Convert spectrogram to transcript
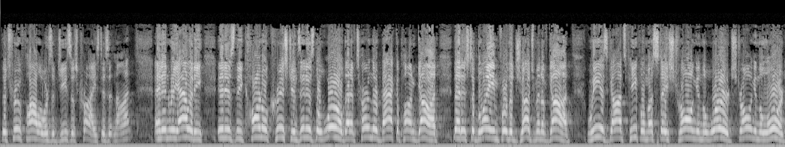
the true followers of Jesus Christ, is it not? And in reality, it is the carnal Christians, it is the world that have turned their back upon God that is to blame for the judgment of God. We as God's people must stay strong in the Word, strong in the Lord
